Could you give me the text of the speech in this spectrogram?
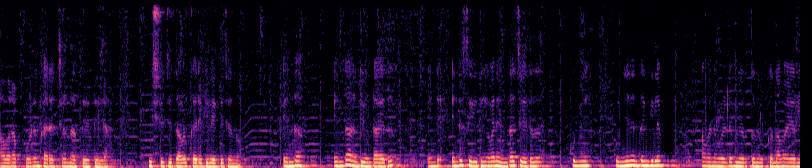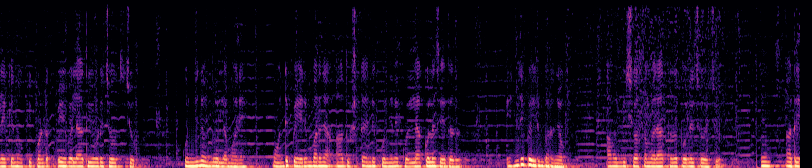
അവർ അപ്പോഴും കരച്ചിൽ നിർത്തിയിട്ടില്ല. വിശ്വജിത്ത് അവൾ കരികിലേക്ക് ചെന്നു. എന്താ? എന്താ ആന്റി ഉണ്ടായത്? എന്റെ എന്റെ സീതി അവൻ എന്താ ചെയ്തത്? കുഞ്ഞ് കുഞ്ഞിനെന്തെങ്കിലും അവൻ അവളുടെ വീർത്ത് നിൽക്കുന്ന വയറിലേക്ക് നോക്കിക്കൊണ്ട് വേവലാതിയോട് ചോദിച്ചു. കുഞ്ഞിനൊന്നുമില്ല മോനെ. മോന്റെ പേരും പറഞ്ഞ ആ ദുഷ്ട എന്റെ കുഞ്ഞിനെ കൊല്ലാക്കൊല ചെയ്തത്. എന്റെ പേരും പറഞ്ഞോ? അവൻ വിശ്വാസം വരാത്തതുപോലെ ചോദിച്ചു. "ഉം, അതെ.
